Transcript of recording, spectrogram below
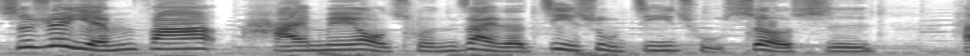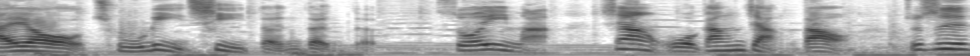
持续研发还没有存在的技术基础设施，还有处理器等等的，所以嘛，像我刚讲到，就是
